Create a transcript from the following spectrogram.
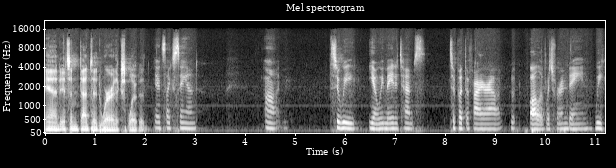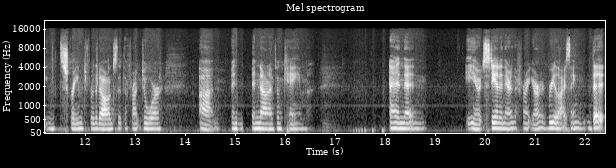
and it's indented where it exploded. It's like sand. Um, so we, you know, we made attempts to put the fire out, all of which were in vain. We screamed for the dogs at the front door, um, and and none of them came. And then, you know, standing there in the front yard, realizing that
